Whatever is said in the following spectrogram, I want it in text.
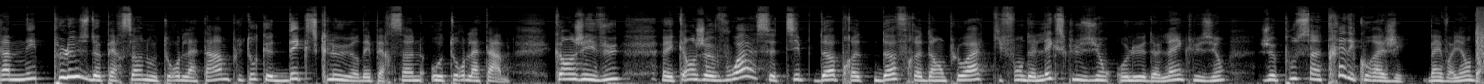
ramener plus de personnes autour de la table plutôt que d'exclure des personnes autour de la table. Quand j'ai vu, euh, quand je vois ce type d'offres d'offres d'emploi qui font de l'exclusion au lieu de l'inclusion, je pousse un trait découragé. Ben voyons donc.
